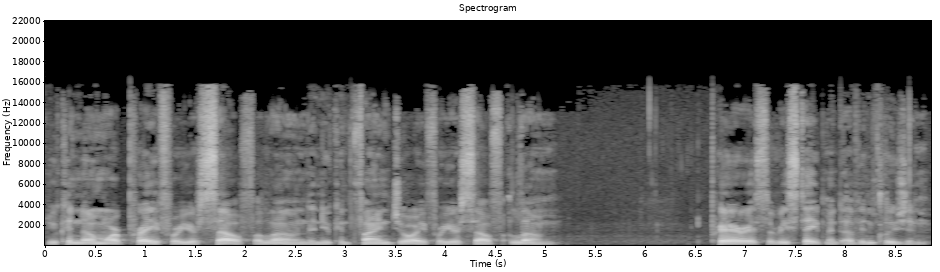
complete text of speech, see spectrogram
You can no more pray for yourself alone than you can find joy for yourself alone. Prayer is the restatement of inclusion,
